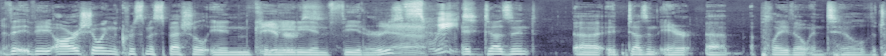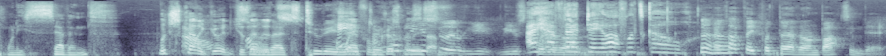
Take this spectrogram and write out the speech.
They they are showing the Christmas special in Theaters. Canadian theaters. Yeah. Sweet. It doesn't uh, it doesn't air uh, a play though until the 27th. Which is kind of Oh. good because So then that's two days Hey, after from Christmas Christmas. used to- you- you used to I have that on- day off. Let's go. I thought they put that on Boxing Day.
